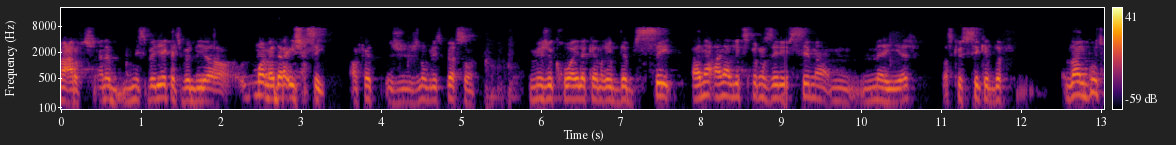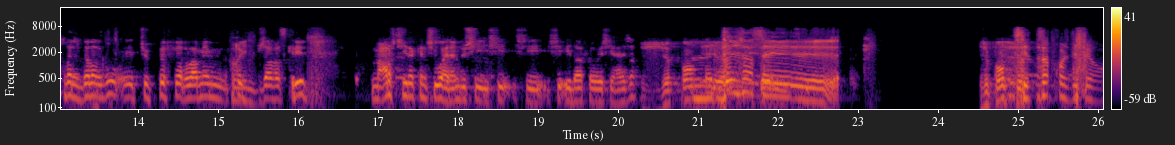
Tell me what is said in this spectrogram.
ما عرفتش. أنا بالنسبة لي كتبان لي المهم هذا رأيي شخصي. ان فيت جو نوبليس بيرسون mais je crois الا كان غيبدا بال C. أنا أنا l'expérience ديالي في ال C ما, ما هياش. parce que ال C كيبدا l'algo تقدر تبدا l'algo tu peux faire la même truc ب JavaScript ما عرفتش الا كان شي واحد عنده شي شي شي شي إضافة ولا شي حاجة. je pense déjà C je pense c'est des approches différentes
